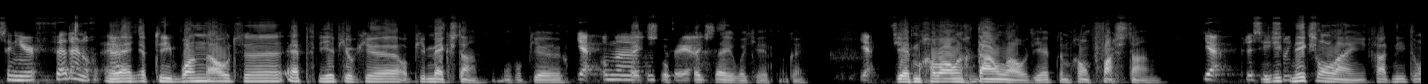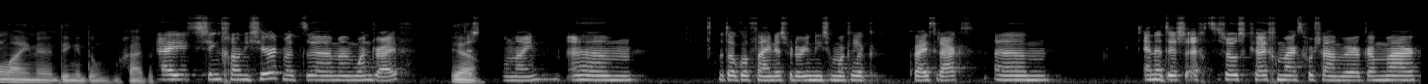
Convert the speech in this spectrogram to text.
zijn hier verder nog. En je hebt die OneNote uh, app, die heb je op je, op je Mac staan? Of op je ja, op mijn computer. PC wat je hebt, oké. Ja. Dus je hebt hem gewoon gedownload, je hebt hem gewoon vast staan. Ja, precies. Niet, niks online, je gaat niet online uh, dingen doen, begrijp ik. Hij synchroniseert met uh, mijn OneDrive. Ja. Dus online. Um, wat ook wel fijn is, waardoor je niet zo makkelijk kwijtraakt. Um, en het is echt, zoals ik zei, gemaakt voor samenwerken. Maar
